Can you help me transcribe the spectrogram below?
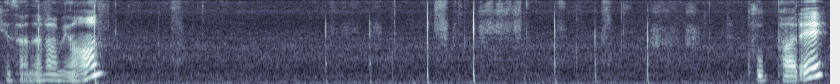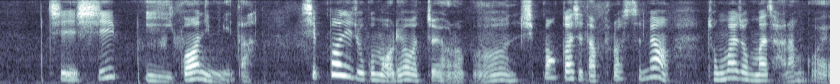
계산을 하면 98에 72권입니다. 10번이 조금 어려웠죠, 여러분. 10번까지 다 풀었으면 정말 정말 잘한 거예요.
